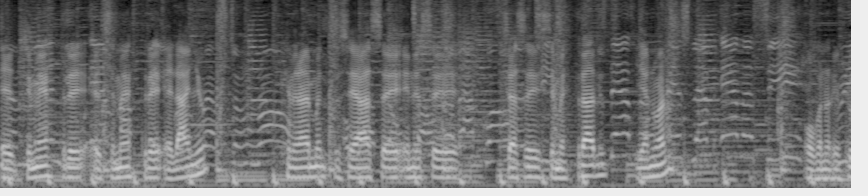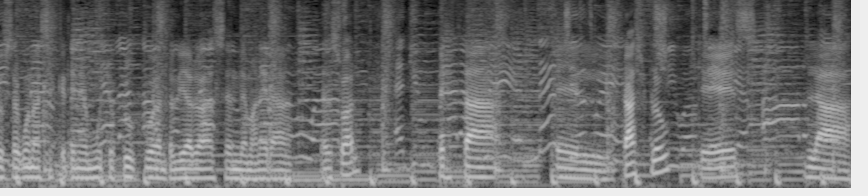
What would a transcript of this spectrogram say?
el trimestre, el semestre, el año. Generalmente se hace en ese se hace semestral y anual. O bueno, incluso algunas veces que tienen mucho flujo en realidad lo hacen de manera mensual. Está el cash flow, que es la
